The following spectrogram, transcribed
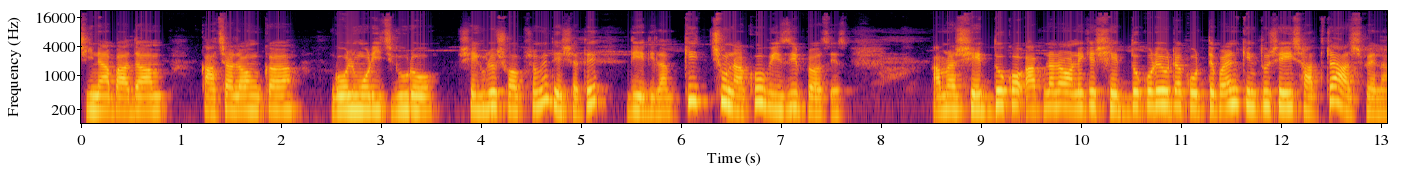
চীনা বাদাম, কাঁচা লঙ্কা, গোলমরিচ গুঁড়ো, সেগুলো সবসময় এর সাথে দিয়ে দিলাম। কিচ্ছু না, খুব ইজি প্রসেস আমরা সেদ্ধ আপনারা অনেকে সেদ্ধ করে ওটা করতে পারেন, কিন্তু সেই স্বাদটা আসবে না।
